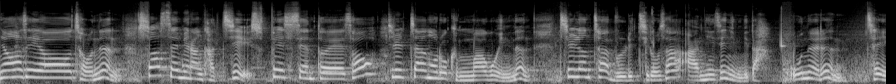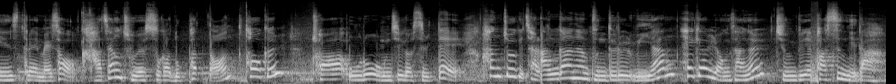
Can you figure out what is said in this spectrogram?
안녕하세요. 저는 수아쌤이랑 같이 스페이스 센터에서 실장으로 근무하고 있는 7년차 물리치료사 안희진입니다. 오늘은 제 인스타그램에서 가장 조회수가 높았던 턱을 좌우로 움직였을 때 한쪽이 잘 안 가는 분들을 위한 해결 영상을 준비해 봤습니다.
